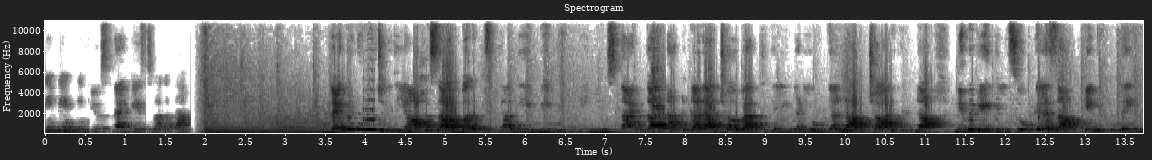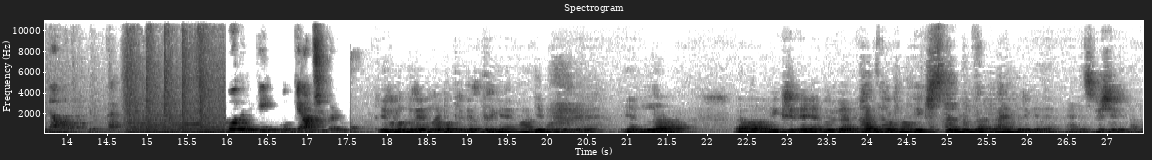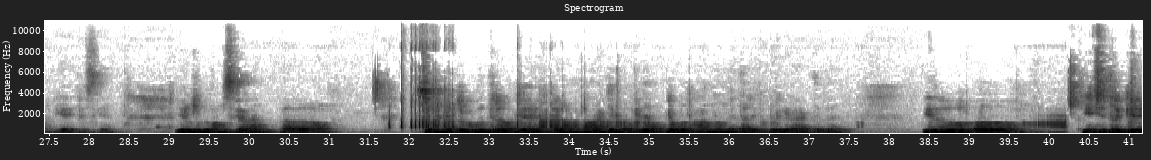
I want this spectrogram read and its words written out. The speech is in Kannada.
ಬಿಬಿಎಂಪಿ ನ್ಯೂಸ್ ನೈನ್ಗೆ ಸ್ವಾಗತ. ಬೆಂಗಳೂರು ಜಿಲ್ಲೆಯ ಹೊಸ ಭರವಸೆಯಾಗಿ ಬಿಬಿಎಂಪಿ ನ್ಯೂಸ್ ನೈನ್ ಕರ್ನಾಟಕ ರಾಜ್ಯ ವ್ಯಾಪ್ತಿಯಲ್ಲಿ ನಡೆಯುವ ಎಲ್ಲ ವಿಚಾರಗಳನ್ನ ನಿಮಗೆ ತಿಳಿಸುವ ಕೆಲಸ ಮುಂದೆ ನಮ್ಮದಾಗಿರುತ್ತೆ ಮೊದಲಿಗೆ ಮುಖ್ಯಾಂಶಗಳು. ಇಲ್ಲಿ ಬಂದ್ರೆ ಎಲ್ಲ ಪತ್ರಕರ್ತರಿಗೆ ಮಾಧ್ಯಮಗಳಿಗೆ ಎಲ್ಲ ವೀಕ್ಷ ಕಾರ್ಯಕ್ರಮ ವೀಕ್ಷಿಸ್ತಿರೋ ಎಲ್ಲ ಗಾಯಕರಿಗೆ ಆ್ಯಂಡ್ ಎಸ್ಪೆಷಲಿ ನಮ್ಮ ವಿ ಐ ಪಿಸ್ಗೆ ಎಲ್ರಿಗೂ ನಮಸ್ಕಾರ. ಸೊ ನಿಮ್ಮೆಲ್ರಿಗೂ ಗೊತ್ತಿರೋಂಗೆ ಮಾರ್ಟಿನು ಇದು ಅಕ್ಟೋಬರ್ ಹನ್ನೊಂದನೇ ತಾರೀಕು ಬಿಡುಗಡೆ ಆಗ್ತದೆ. ಇದು ಈ ಚಿತ್ರಕ್ಕೆ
